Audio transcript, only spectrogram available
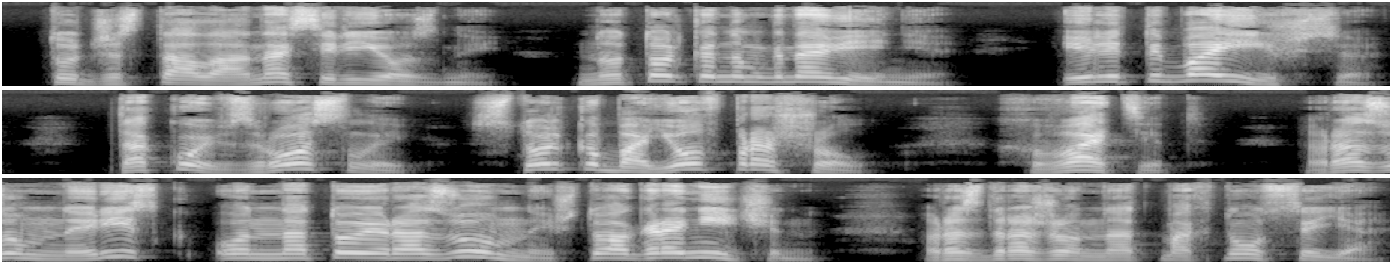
— тут же стала она серьезной, но только на мгновение. «Или ты боишься? Такой взрослый, столько боев прошел. Хватит! Разумный риск, он на то и разумный, что ограничен!» — раздраженно отмахнулся я.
